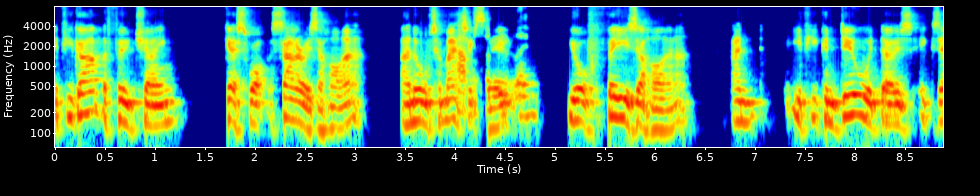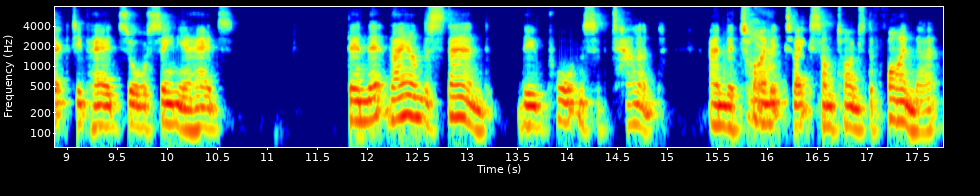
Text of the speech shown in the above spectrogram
if you go up the food chain, guess what? The salaries are higher, and automatically Absolutely. your fees are higher. And if you can deal with those executive heads or senior heads, then they, they understand the importance of talent and the time Yeah. it takes sometimes to find that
